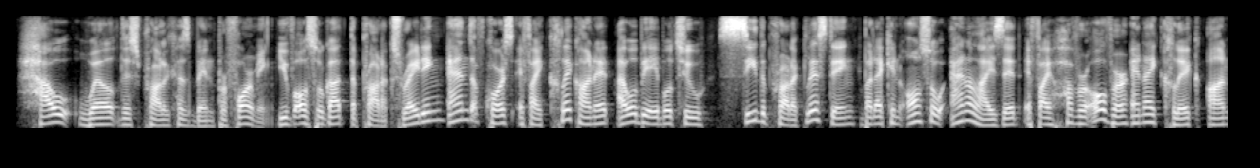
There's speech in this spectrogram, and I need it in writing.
how well this product has been performing. You've also got the product's rating. And of course, if I click on it, I will be able to see the product listing, but I can also analyze it if I hover over and I click on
